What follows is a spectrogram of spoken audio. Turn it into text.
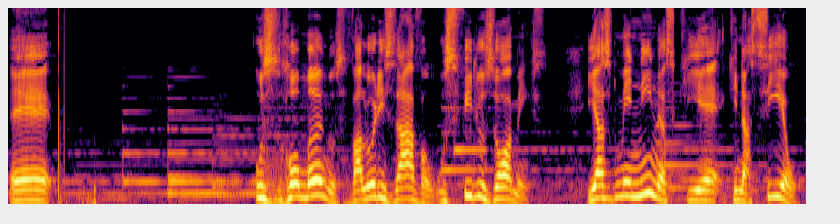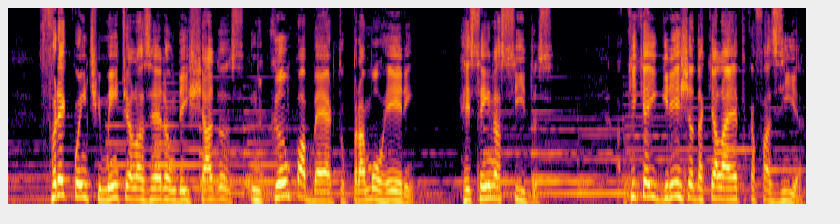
é, os romanos valorizavam os filhos homens e as meninas que, é, que nasciam frequentemente elas eram deixadas em campo aberto para morrerem, recém-nascidas. O que a igreja daquela época fazia?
